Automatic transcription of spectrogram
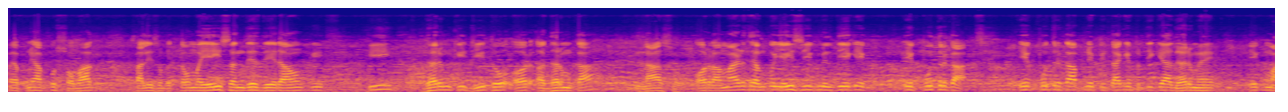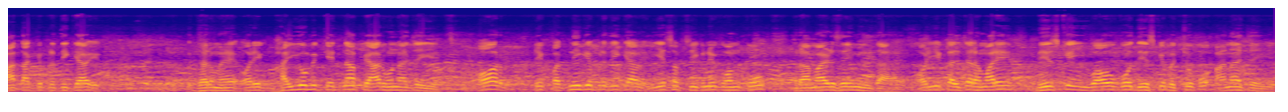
मैं अपने आप को सौभाग्यशाली समझता हूँ। मैं यही संदेश दे रहा हूँ कि कि धर्म की जीत हो और अधर्म का नाश हो। और रामायण से हमको यही सीख मिलती है कि एक, एक पुत्र का एक पुत्र का अपने पिता के प्रति क्या धर्म है एक माता के प्रति क्या धर्म है और एक भाइयों में कितना प्यार होना चाहिए और एक पत्नी के प्रति क्या ये सब सीखने को हमको रामायण से ही मिलता है और ये कल्चर हमारे देश के युवाओं को देश के बच्चों को आना चाहिए।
